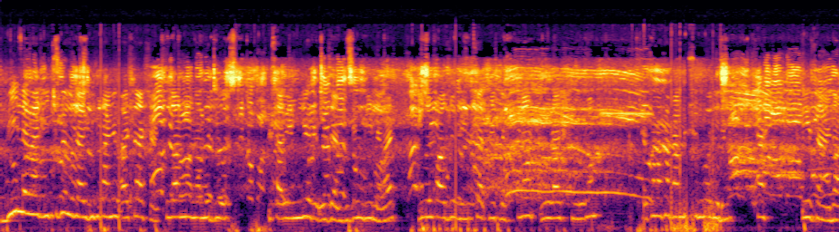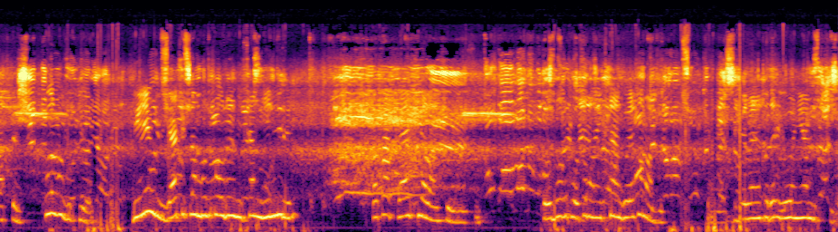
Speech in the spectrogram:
Bir level hiçbir özel güvenlik arkadaşlar kullanmam amacı yok. Mesela benim yarı özel gücüm bir level. Bunu fazla öyle yükseltmekle falan uğraşmıyorum. Şaka maka ben bir sürü. Heh, bir tane de attım. Gol bozuk diyor. Benim gibi gerçekten bozuk olduğunu bilsem yenilirim. Fakat belki yalan söylüyorsun. Gol bozuk olsa bana iki tane gol atamazdı. Bir de kadar iyi oynayan bir kişiyim.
